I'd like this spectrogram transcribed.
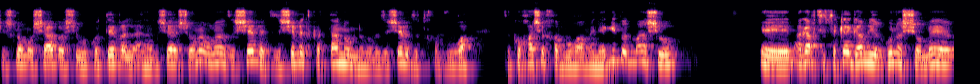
של שלמה שבא שהוא כותב על, אנשי השומר, הוא אומר זה שבט, זה שבט קטן אמנם, אבל זה שבט, זאת חבורה, זה כוחה של חבורה. ואני אגיד עוד משהו, אה, אגב תסתכל גם לארגון השומר,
